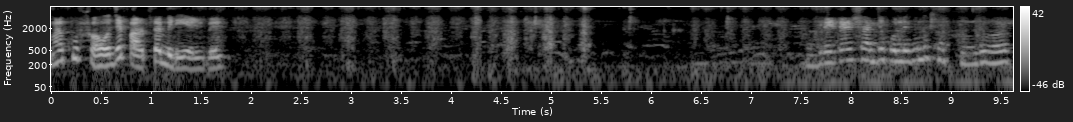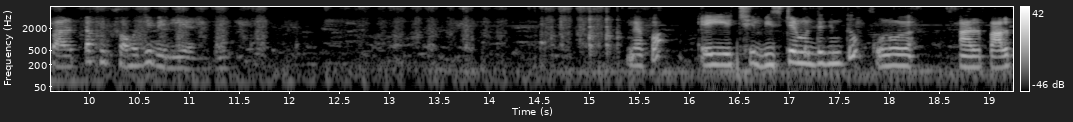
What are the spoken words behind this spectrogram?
মানে খুব সহজে পাল্পটা বেরিয়ে আসবে। গ্রেটারের সাহায্যে করলে কিন্তু খুব সুন্দরভাবে পাল্পটা খুব সহজে বেরিয়ে আসবে। দেখো, এই হচ্ছে বীজটার মধ্যে কিন্তু কোনো আর পাল্প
